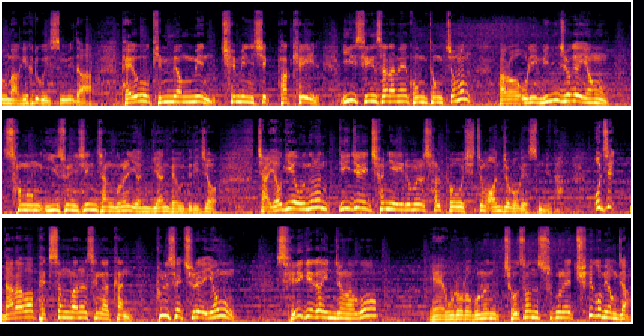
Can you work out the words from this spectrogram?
음악이 흐르고 있습니다. 배우 김명민, 최민식, 박해일 이 세 사람의 공통점은 바로 우리 민족의 영웅 성웅 이순신 장군을 연기한 배우들이죠. 자 여기에 오늘은 DJ 천이의 이름을 살펴보시 좀 얹어보겠습니다. 오직 나라와 백성만을 생각한 불세출의 영웅 세계가 인정하고 예, 우러러보는 조선 수군의 최고 명장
